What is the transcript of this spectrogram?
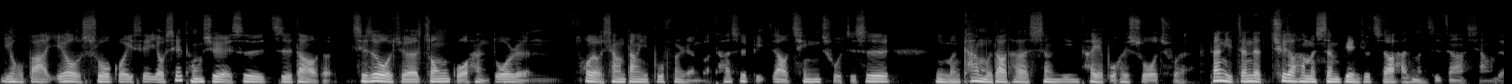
有吧，也有说过一些，有些同学也是知道的。其实我觉得中国很多人，会有相当一部分人吧，他是比较清楚，只是你们看不到他的声音，他也不会说出来。但你真的去到他们身边，你就知道他们是这样想的。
